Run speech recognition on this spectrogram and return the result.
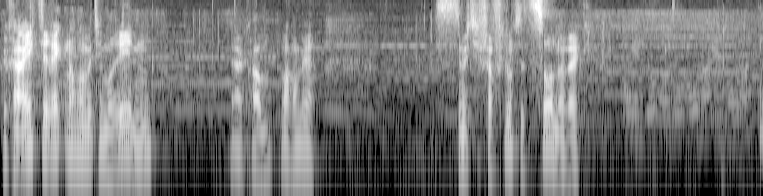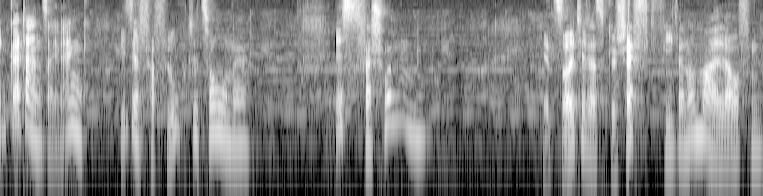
Wir können eigentlich direkt nochmal mit ihm reden. Ja, komm, machen wir. Das ist nämlich die verfluchte Zone weg. Den Göttern sei Dank. Diese verfluchte Zone ist verschwunden. Jetzt sollte das Geschäft wieder normal laufen.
